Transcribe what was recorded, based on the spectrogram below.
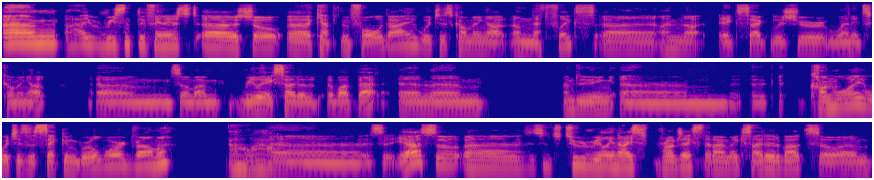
um, I recently finished a show, uh, Captain Fall Guy, which is coming out on Netflix. Uh, I'm not exactly sure when it's coming out, um, so I'm really excited about that. And um, I'm doing um, a, a Convoy, which is a Second World War drama. Oh wow! Uh, so, yeah, so uh, it's two really nice projects that I'm excited about. So um,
